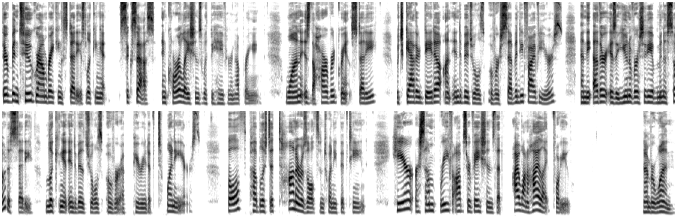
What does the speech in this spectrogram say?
There have been two groundbreaking studies looking at success and correlations with behavior and upbringing. One is the Harvard Grant Study, which gathered data on individuals over 75 years, and the other is a University of Minnesota study looking at individuals over a period of 20 years. Both published a ton of results in 2015. Here are some brief observations that I want to highlight for you. Number one,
